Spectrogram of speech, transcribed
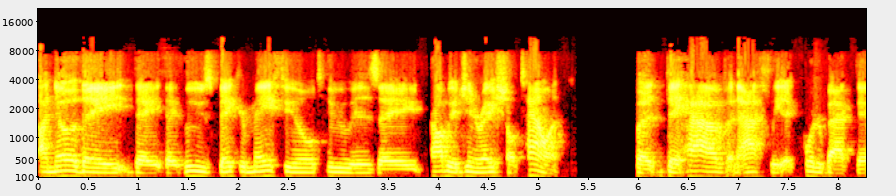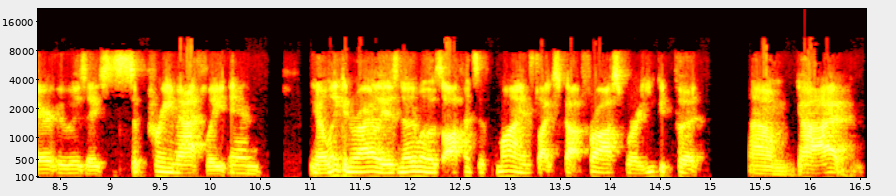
I know they they they lose Baker Mayfield, who is a probably a generational talent, but they have an athlete at quarterback there who is a supreme athlete. And, you know, Lincoln Riley is another one of those offensive minds like Scott Frost, where you could put, um, God,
